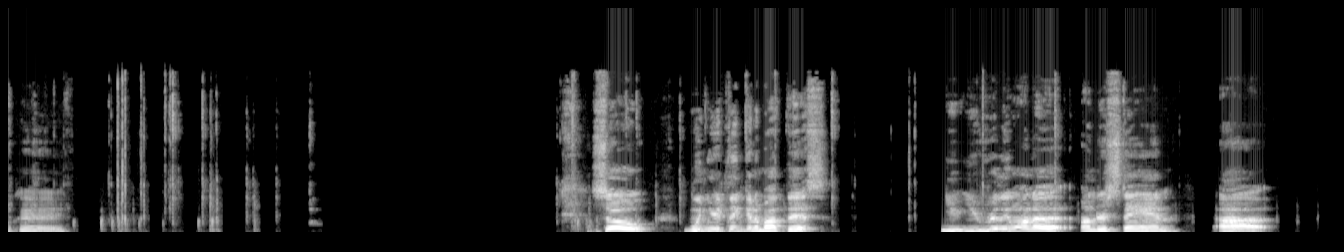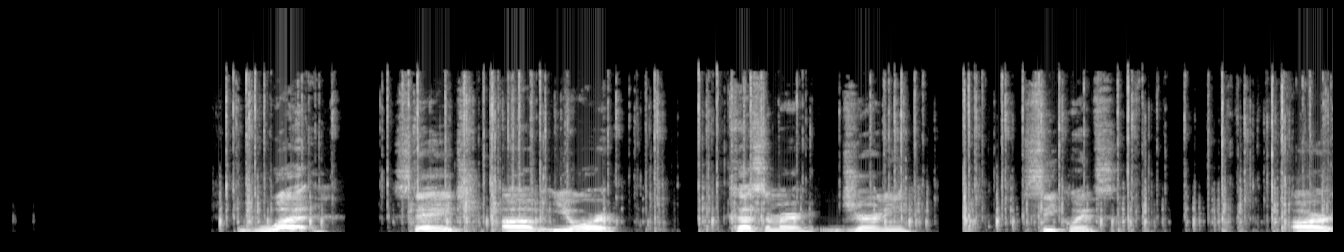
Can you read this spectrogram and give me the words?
Okay. So when you're thinking about this, you you really want to understand uh, what stage of your customer journey sequence are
